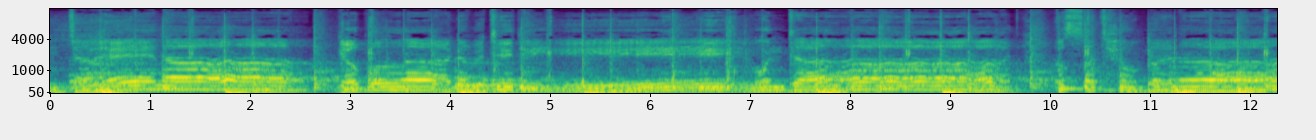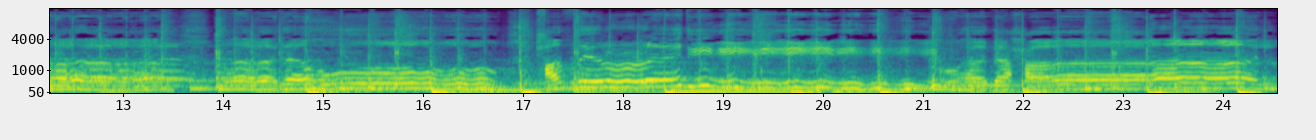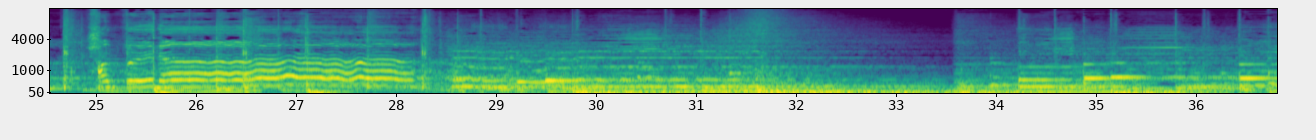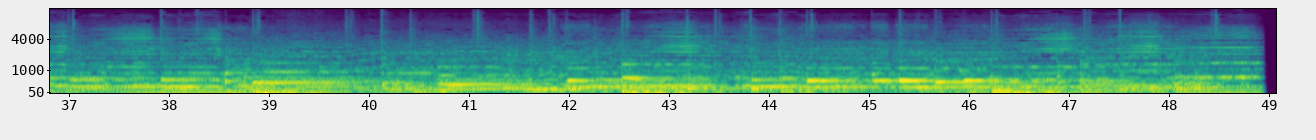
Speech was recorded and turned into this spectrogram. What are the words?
انتهينا قبل لا نبتدي. وانتهت قصة حبنا. هذا هو حظ الردي وهذا حال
